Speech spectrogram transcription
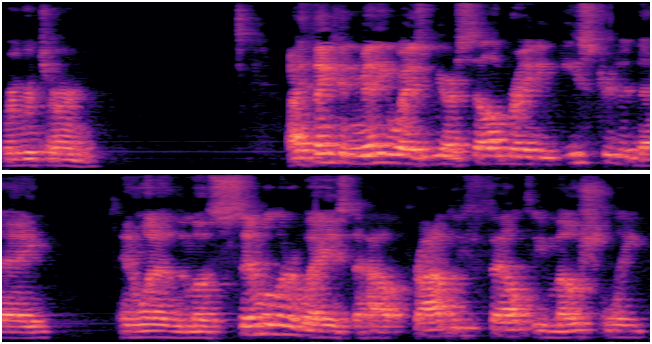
We return. I think in many ways we are celebrating Easter today in one of the most similar ways to how it probably felt emotionally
